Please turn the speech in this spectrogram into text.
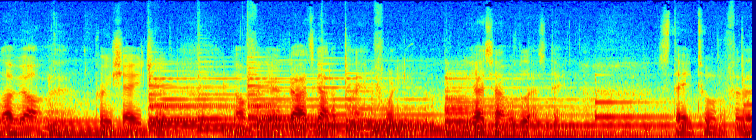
Love y'all, man. Appreciate you. Don't forget, God's got a plan for you. You guys have a blessed day. Stay tuned for the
